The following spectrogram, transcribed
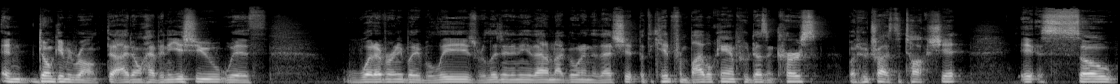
and don't get me wrong, that I don't have any issue with, whatever anybody believes, religion, any of that. I'm not going into that shit. But the kid from Bible camp who doesn't curse, but who tries to talk shit, it is so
